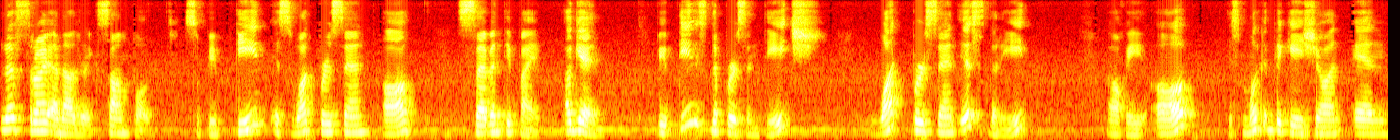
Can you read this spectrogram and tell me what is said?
Let's try another example. So 15 is what percent of 75? Again, 15 is the percentage. What percent is the rate? Okay, of is multiplication and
